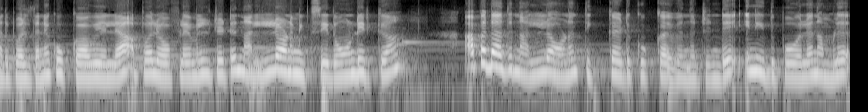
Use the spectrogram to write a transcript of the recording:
അതുപോലെ തന്നെ കുക്കാവുകയില്ല അപ്പോൾ ലോ ഫ്ലെയിമിൽ ഇട്ടിട്ട് നല്ലോണം മിക്സ് ചെയ്തുകൊണ്ടിരിക്കുക. അപ്പോൾ അത് നല്ലോണം തിക്കായിട്ട് കുക്കായി വന്നിട്ടുണ്ട്. ഇനി ഇതുപോലെ നമ്മൾ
